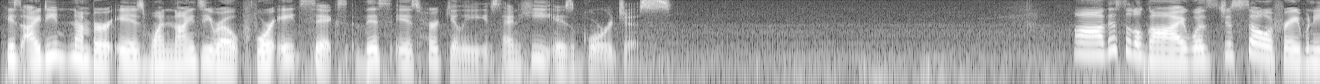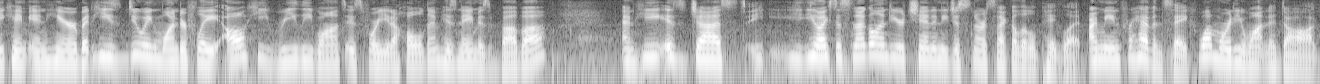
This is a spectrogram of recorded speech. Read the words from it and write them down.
His ID number is 190486. This is Hercules, and he is gorgeous. Aw, this little guy was just so afraid when he came in here, but he's doing wonderfully. All he really wants is for you to hold him. His name is Bubba, and he is just, he, he likes to snuggle under your chin and he just snorts like a little piglet. I mean, for heaven's sake, what more do you want in a dog?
